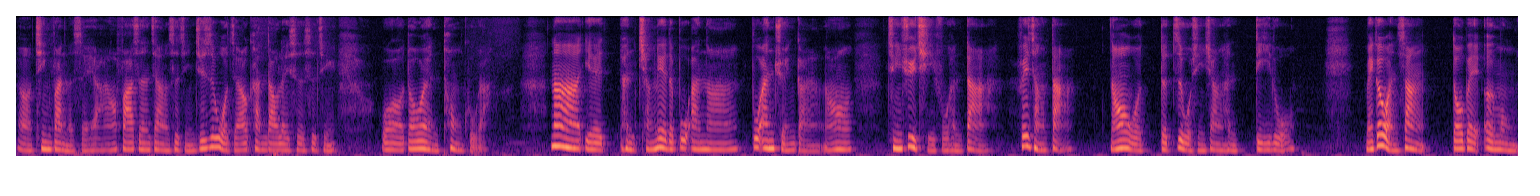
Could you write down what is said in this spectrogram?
呃侵犯了谁啊，然后发生这样的事情。其实我只要看到类似的事情，我都会很痛苦啦。那也。很强烈的不安啊，不安全感，然后情绪起伏很大，非常大，然后我的自我形象很低落，每个晚上都被噩梦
